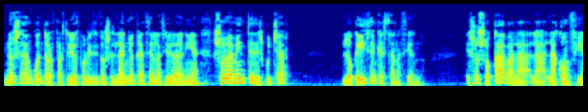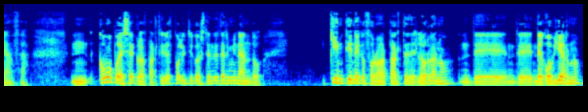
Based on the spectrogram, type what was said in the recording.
y no se dan cuenta los partidos políticos el daño que hacen la ciudadanía solamente de escuchar lo que dicen que están haciendo. Eso socava la, la confianza. Mm, ¿Cómo puede ser que los partidos políticos estén determinando quién tiene que formar parte del órgano de, gobierno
